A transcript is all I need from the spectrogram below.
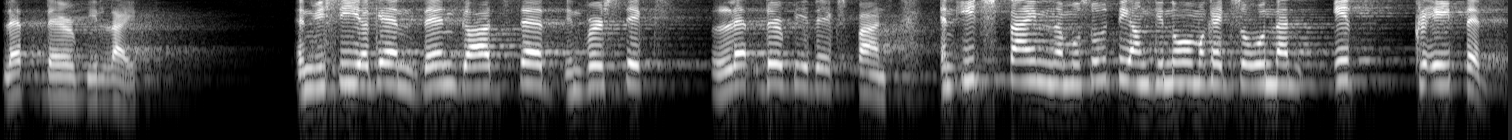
Let there be light. And we see again, then God said in verse 6, Let there be the expanse. And each time na musulti ang Ginoo makaigsuunan, it created.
